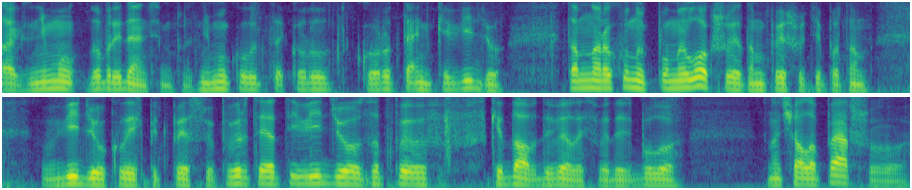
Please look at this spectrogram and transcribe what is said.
Так, зніму. Добрий день всім. Зніму коли це коротеньке відео. Там на рахунок помилок, що я там пишу, типу там в відео, коли їх підписую. Повірте, я ті відео запив, скидав, дивились, ви десь було начало першого,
